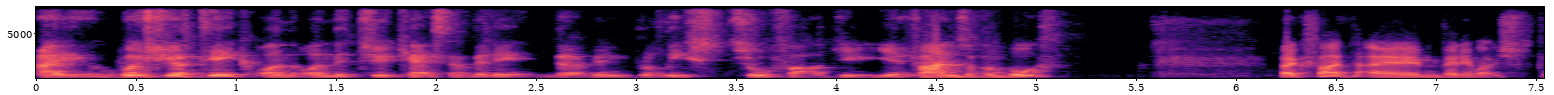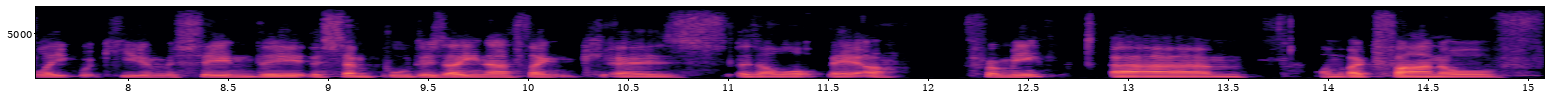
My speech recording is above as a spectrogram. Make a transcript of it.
I, what's your take on, on the two kits that have been that have been released so far? Do you, you fans of them both? Big fan. Um, very much like what Kyran was saying. The the simple design I think is is a lot better for me. Um, I'm a big fan of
